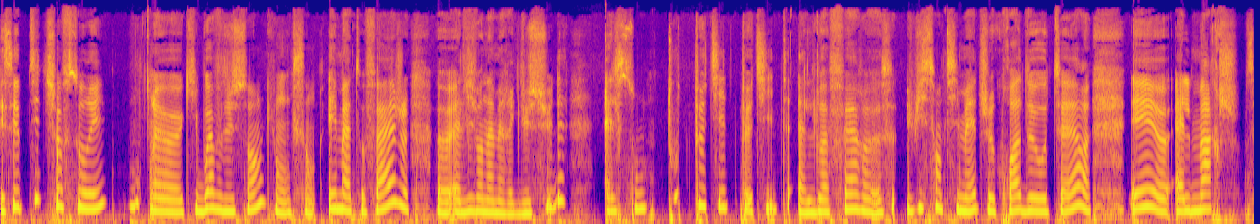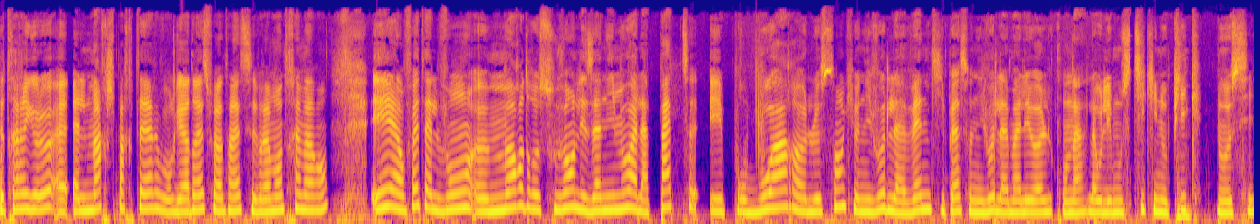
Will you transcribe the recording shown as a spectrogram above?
Et ces petites chauves-souris euh, qui boivent du sang, qui, sont hématophages, euh, elles vivent en Amérique du Sud, elles sont toutes petites, petites. Elles doivent faire 8 euh, cm, je crois, de hauteur. Et elles marchent. C'est très rigolo. Elles, marchent par terre. Vous regarderez sur Internet, c'est vraiment très marrant. Et en fait, elles vont mordre souvent les animaux à la patte et pour boire le sang qui est au niveau de la veine qui passe au niveau de la malléole qu'on a, là où les moustiques, ils nous piquent, nous aussi.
